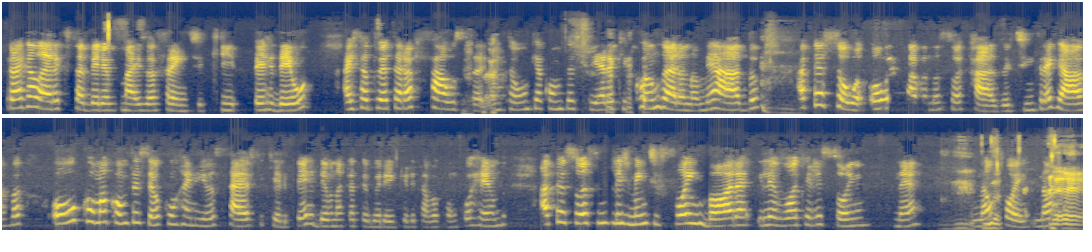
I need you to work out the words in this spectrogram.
Para a galera que saberia mais à frente que perdeu, a estatueta era falsa. Então, o que acontecia era que, quando era nomeado, a pessoa ou estava na sua casa e te entregava, ou como aconteceu com o Rani Youssef, que ele perdeu na categoria que ele estava concorrendo, a pessoa simplesmente foi embora e levou aquele sonho né? Não foi, não é,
